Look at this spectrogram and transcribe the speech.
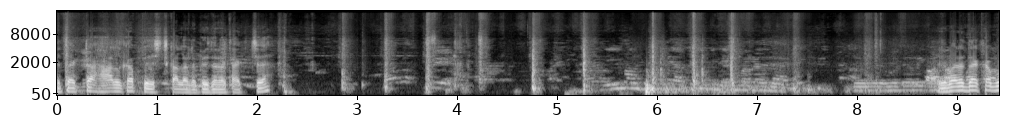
এটা একটা হালকা পেস্ট কালারের ভিতরে থাকছে। এবারে দেখাবো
